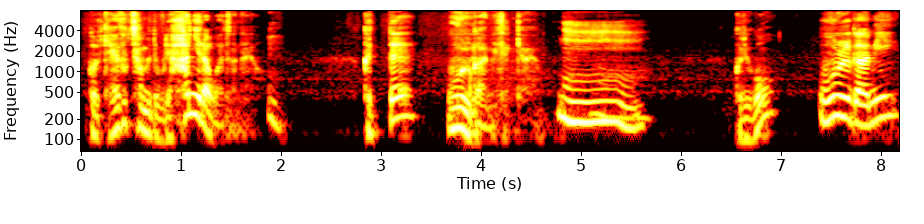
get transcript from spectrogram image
그걸 계속 참을 때 우리 한이라고 하잖아요. 음. 그때 우울감이 생겨요. 네. 그리고 우울감이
